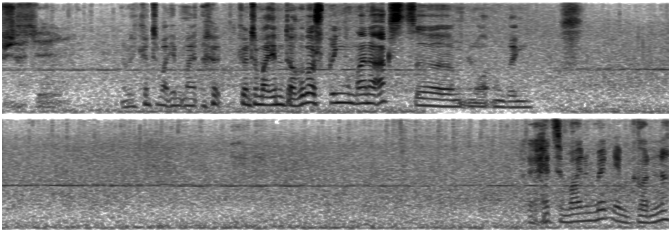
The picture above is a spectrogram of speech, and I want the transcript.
Ich denn? Aber ich könnte mal eben, mein, ich könnte mal eben darüber springen und meine Axt äh, in Ordnung bringen. Hätte meine mitnehmen können, ne?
